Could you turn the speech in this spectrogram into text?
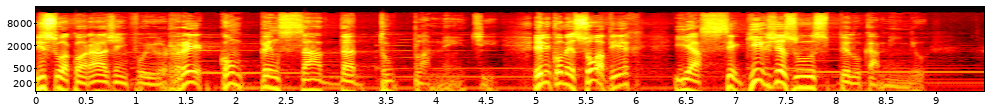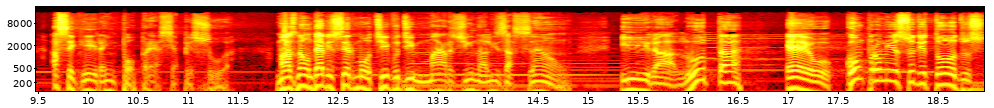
e sua coragem foi recompensada duplamente. Ele começou a ver e a seguir Jesus pelo caminho. A cegueira empobrece a pessoa, mas não deve ser motivo de marginalização. Ir à luta é o compromisso de todos,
